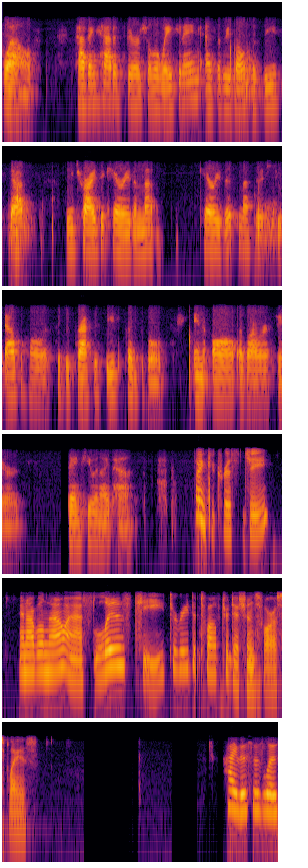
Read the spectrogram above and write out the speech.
12. Having had a spiritual awakening as a result of these steps, we tried to carry, the me- carry this message to alcoholics and to practice these principles in all of our affairs. Thank you, and I pass. Thank you, Chris G. And I will now ask Liz T. to read the 12 traditions for us, please. Hi, this is Liz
